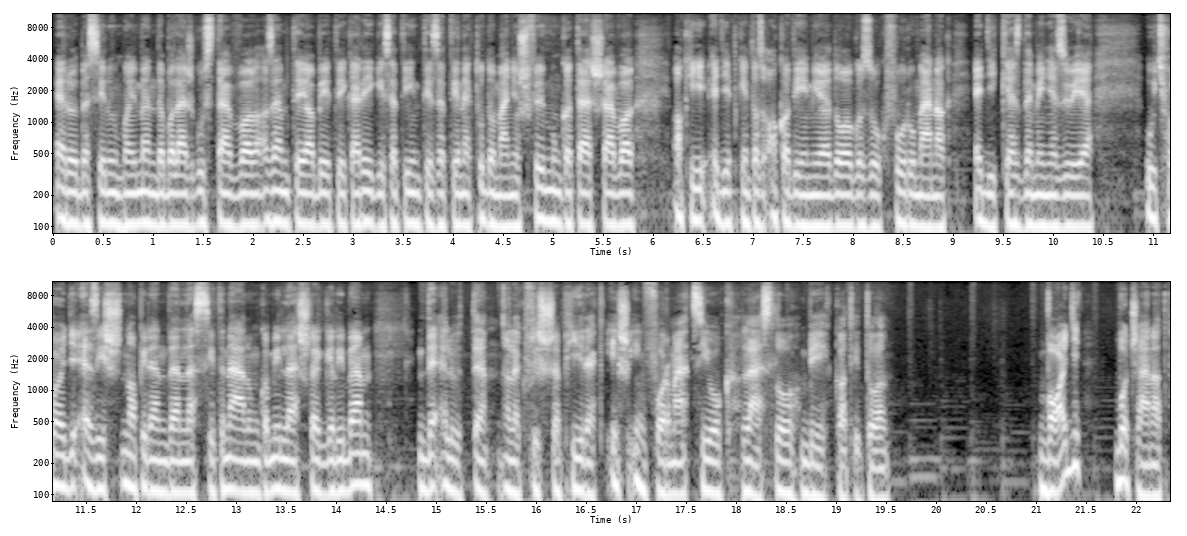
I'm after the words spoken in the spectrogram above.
erről beszélünk majd Mende Balázs Gusztávval, az MTA BTK Régészeti Intézetének tudományos főmunkatársával, aki egyébként az Akadémia Dolgozók Fórumának egyik kezdeményezője. Úgyhogy ez is napirenden lesz itt nálunk a Millás reggeliben, de előtte a legfrissebb hírek és információk László B. Katitól. Vagy, bocsánat,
